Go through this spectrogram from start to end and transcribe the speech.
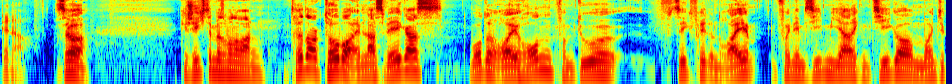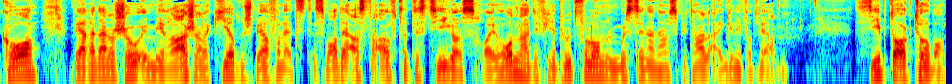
genau. So, Geschichte müssen wir noch machen. 3. Oktober in Las Vegas wurde Roy Horn vom Duo Siegfried und Roy von dem siebenjährigen Tiger Montecore während einer Show im Mirage attackiert und schwer verletzt. Es war der erste Auftritt des Tigers. Roy Horn hatte viel Blut verloren und musste in ein Hospital eingeliefert werden. 7. Oktober.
